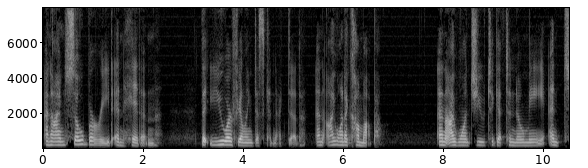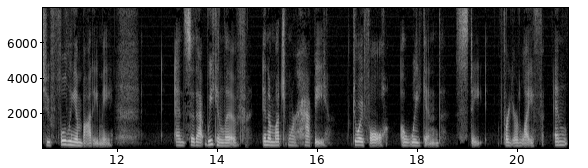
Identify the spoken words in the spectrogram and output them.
and I'm so buried and hidden that you are feeling disconnected, and I want to come up. And I want you to get to know me and to fully embody me. And so that we can live in a much more happy, joyful, awakened state for your life and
